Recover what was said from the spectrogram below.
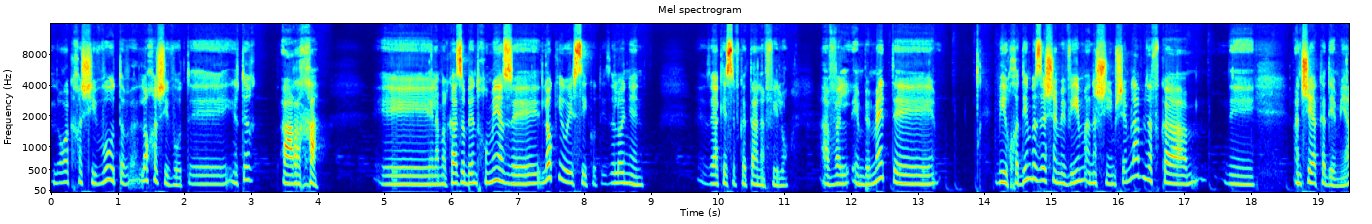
לא רק חשיבות, אבל לא חשיבות, אה, יותר הערכה אה, למרכז הבינתחומי הזה, לא כי הוא העסיק אותי, זה לא עניין. זה היה כסף קטן אפילו. אבל הם באמת אה, מיוחדים בזה שהם מביאים אנשים שהם לאו דווקא אה, אנשי אקדמיה.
